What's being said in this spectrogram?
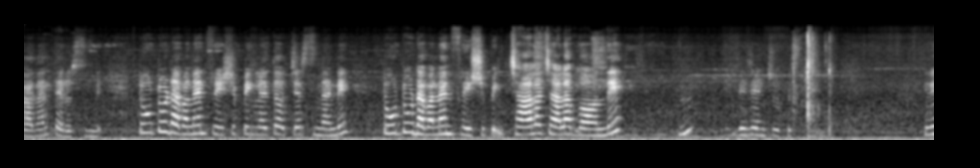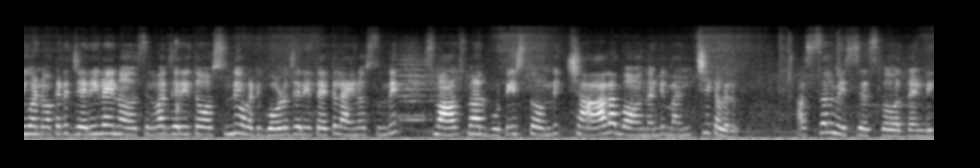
కాదని తెలుస్తుంది. Two two double nine free షిప్పింగ్లో అయితే వచ్చేస్తుందండి. Two two double nine free shipping చాలా చాలా బాగుంది. Hmm? డిజైన్ చూపిస్తాను ఇదిగోండి ఒకటి జెరీ లైన్ సిల్వర్ జెరీతో వస్తుంది ఒకటి గోల్డ్ జెరీతో అయితే లైన్ వస్తుంది. స్మాల్ స్మాల్ బుటీస్తో ఉంది. చాలా బాగుందండి మంచి కలరు. అస్సలు మిస్ చేసుకోవద్దండి.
